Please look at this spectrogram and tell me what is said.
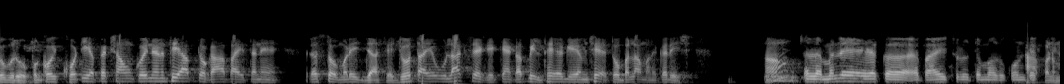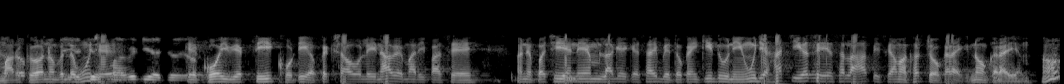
રૂબરૂ. પણ કોઈ ખોટી અપેક્ષા હું કોઈને નથી આપતો કે હા ભાઈ તને રસ્તો મળી જ જશે. જોતા એવું લાગશે કે ક્યાંક અપીલ થઈ ગઈ એમ છે તો ભલામણ કરીશ. એટલે મને એક ભાઈ થ્રુ તમારું કોન્ટેક્ટ પણ મારો કહેવાનો મતલબ હું છે કે કોઈ વ્યક્તિ ખોટી અપેક્ષાઓ લઈને આવે મારી પાસે અને પછી એને એમ લાગે કે સાહેબે તો કઈ કીધું નહીં. હું જે સાચી હશે એ સલાહ આપીશ કે આમાં ખર્ચો કરાય કે ન કરાય એમ હા?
